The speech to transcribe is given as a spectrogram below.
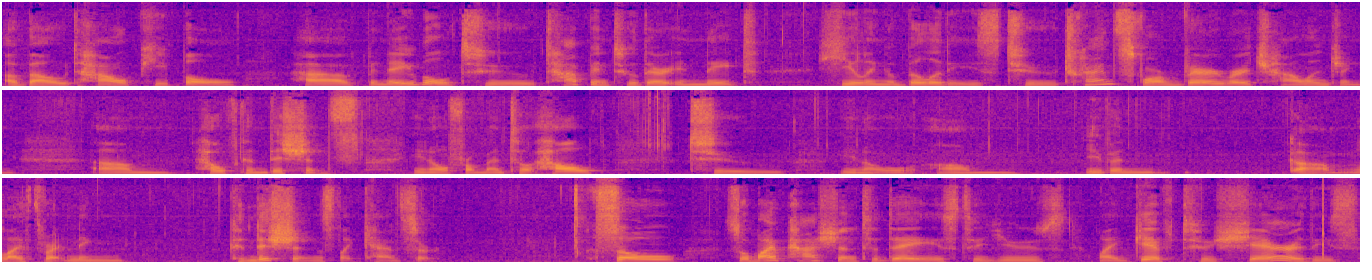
about how people have been able to tap into their innate healing abilities to transform very, very challenging um, health conditions, you know, from mental health to, you know, um, even um, life threatening conditions like cancer. So, so my passion today is to use my gift to share these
